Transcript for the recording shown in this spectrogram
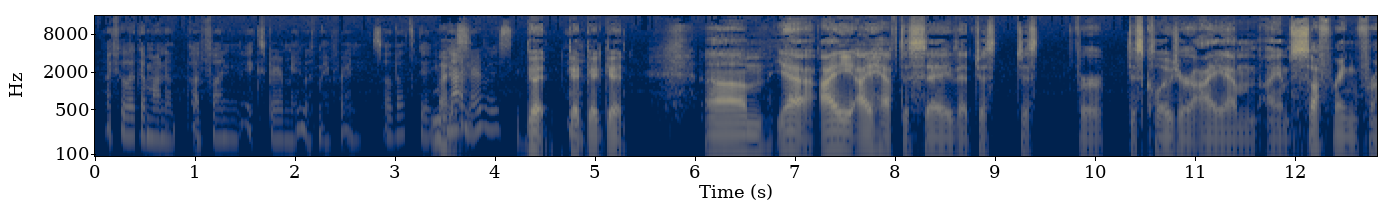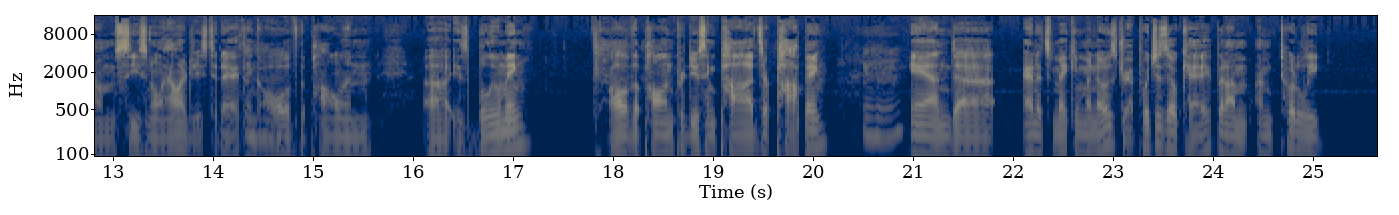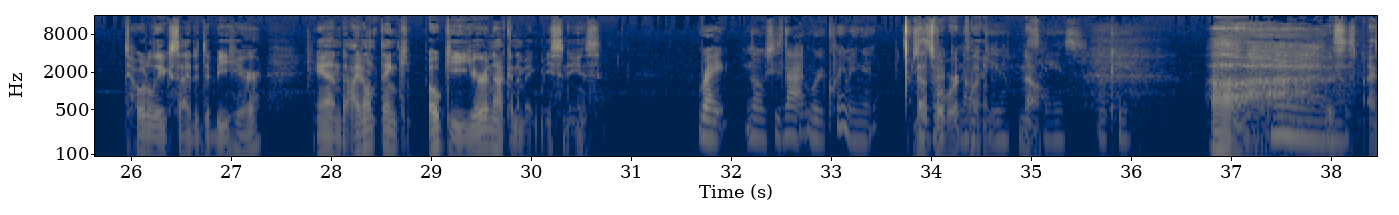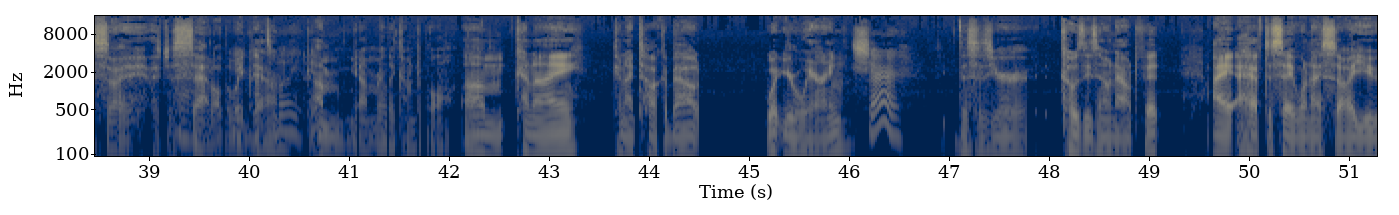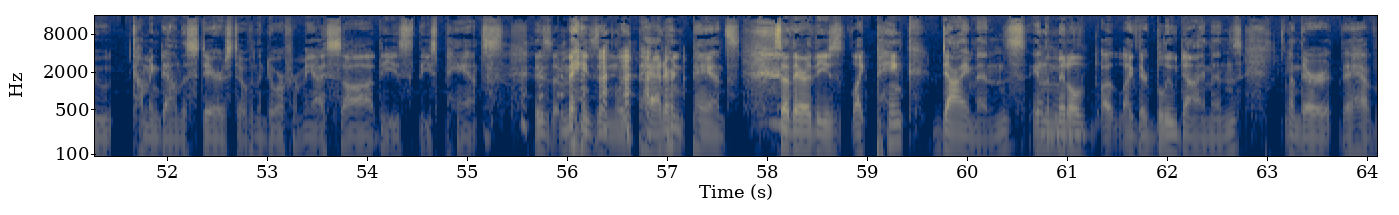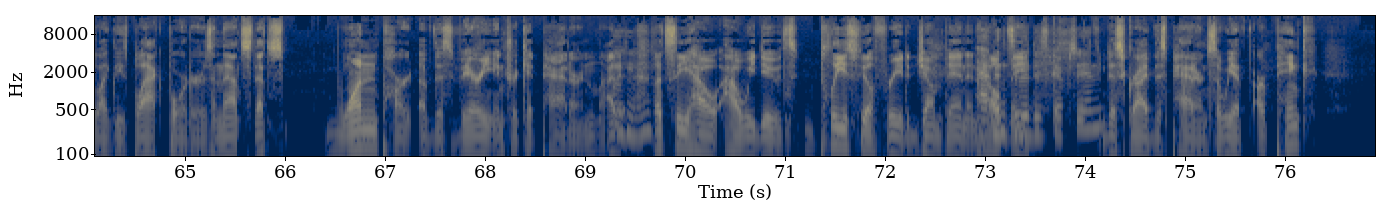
I feel like I'm on a, a fun experiment with my friend, so that's good. Nice. Not nervous. Good, good, good, good. Um, yeah, I I have to say that just just for disclosure, I am I am suffering from seasonal allergies today. I think Mhm. all of the pollen uh, is blooming. All of the pollen producing pods are popping, Mm-hmm. and uh, and it's making my nose drip, which is okay. But I'm I'm totally totally excited to be here, and I don't think Oki, you're not going to make me sneeze. Right. No, she's not. We're claiming it. She's That's what we're claiming. you No. Sneeze. Okay. Ah, Mm. this is nice. So I, I just Yeah. sat all the way down. I'm yeah, I'm really comfortable. Um, can I can I talk about what you're wearing? Sure. This is your cozy zone outfit. I, I have to say, when I saw you coming down the stairs to open the door for me, I saw these these pants, these amazingly patterned pants. So there are these like pink diamonds in the Mhm. middle, uh, like they're blue diamonds, and they're they have like these black borders, and that's that's one part of this very intricate pattern. I, Mhm. Let's see how how we do. S- Please feel free to jump in and Add help into me the description. describe this pattern. So we have our pink,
